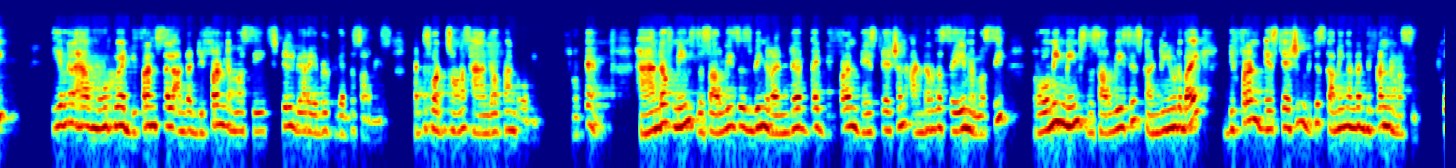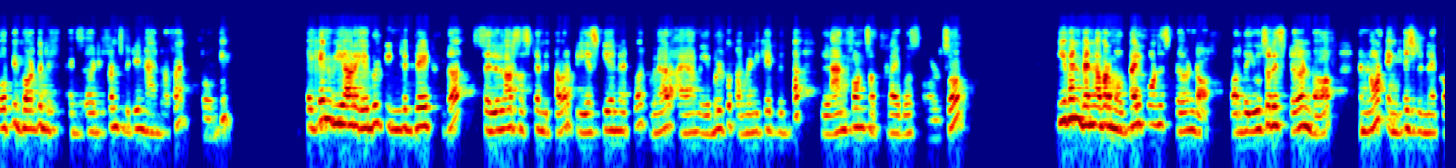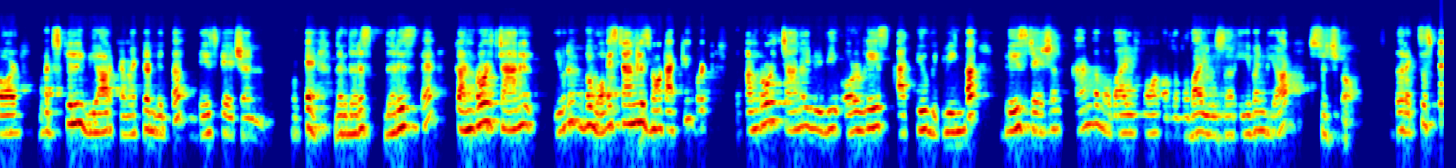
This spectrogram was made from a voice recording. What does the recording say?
even I have moved to a different cell under different MSC, still we are able to get the service. That is what's known as handoff and roaming. Okay. Handoff means the service is being rendered by different base station under the same MSC. Roaming means the service is continued by different base station which is coming under different MSC. Hope you got the dif uh, difference between handoff and roaming. Again, we are able to integrate the cellular system with our PSTN network where I am able to communicate with the land phone subscribers also. Even when our mobile phone is turned off or the user is turned off and not engaged in a call, but still we are connected with the base station. Okay, there, there is there is a control channel. Even the voice channel is not active, but the control channel will be always active between the base station and the mobile phone or the mobile user, even we are switched off. There exists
